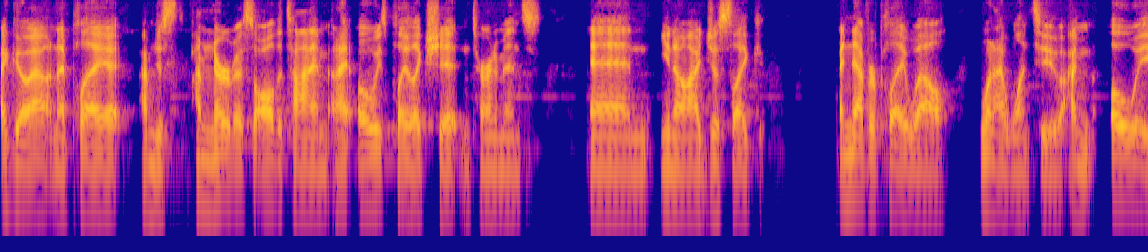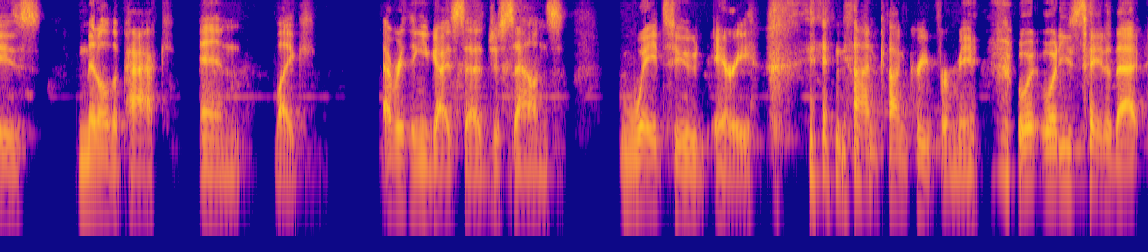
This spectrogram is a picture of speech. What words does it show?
I go out and I play it, I'm just I'm nervous all the time, and I always play like shit in tournaments, and you know, I just like I never play well when I want to. I'm always middle of the pack, and like everything you guys said just sounds way too airy non-concrete for me. What, what do you say to that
